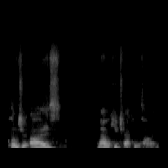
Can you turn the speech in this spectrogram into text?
Close your eyes. And I will keep track of the time.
